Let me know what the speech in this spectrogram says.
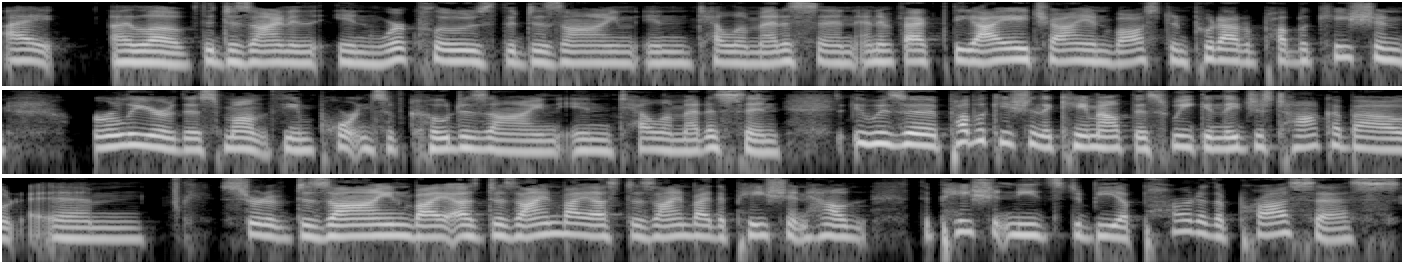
I I love the design in, in, workflows, the design in telemedicine. And in fact, the IHI in Boston put out a publication earlier this month, The Importance of Co-Design in Telemedicine. It was a publication that came out this week and they just talk about um, sort of design by us, design by us, design by the patient, how the patient needs to be a part of the process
